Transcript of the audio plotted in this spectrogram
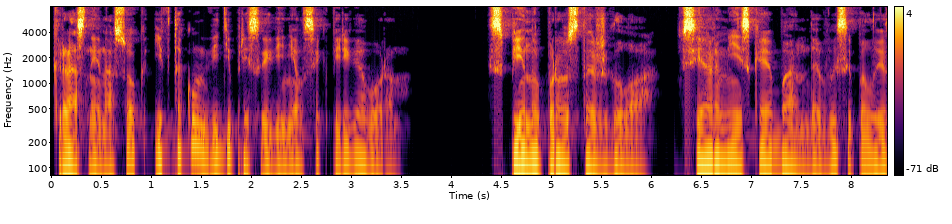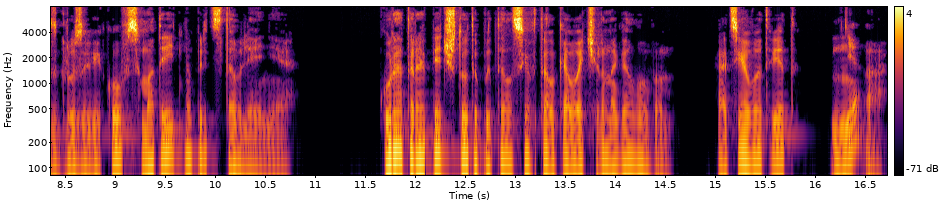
красный носок и в таком виде присоединился к переговорам. Спину просто жгло. Вся армейская банда высыпала из грузовиков смотреть на представление. Куратор опять что-то пытался втолковать черноголовым, а те в ответ «не-а».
